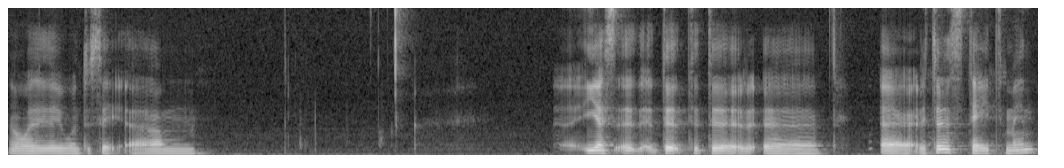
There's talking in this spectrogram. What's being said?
no, what did I want to say? Um, yes, uh, the, the, the uh, uh, return statement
